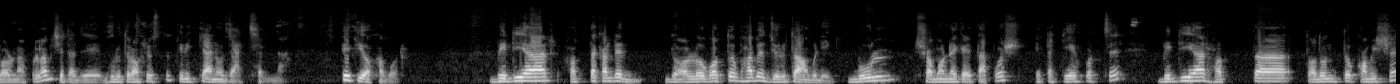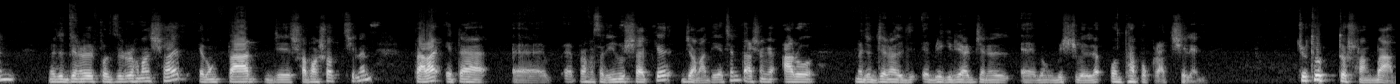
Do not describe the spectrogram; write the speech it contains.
বর্ণনা করলাম, সেটা যে গুরুতর অসুস্থ, তিনি কেন যাচ্ছেন না? তৃতীয় খবর বিডিআর হত্যাকাণ্ডে দলগতভাবে জড়িত আওয়ামী লীগ। মূল সমন্বয়কারী তাপস, এটা কে হচ্ছে বিডিআর হত্যা তদন্ত commission major general Fazlur Rahman সাহেব এবং তার যে সভাসদ ছিলেন, তারা এটা প্রফেসর ইনুস সাহেবকে জমা দিয়েছেন। তার সঙ্গে আরও মেজর জেনারেল, ব্রিগেডিয়ার জেনারেল এবং বিশ্ববিদ্যালয়ের অধ্যাপকরা ছিলেন। চতুর্থ সংবাদ,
